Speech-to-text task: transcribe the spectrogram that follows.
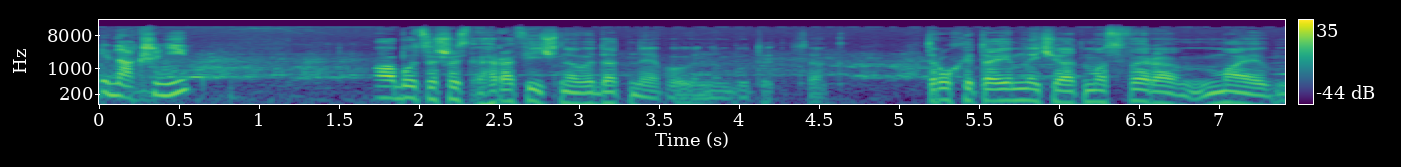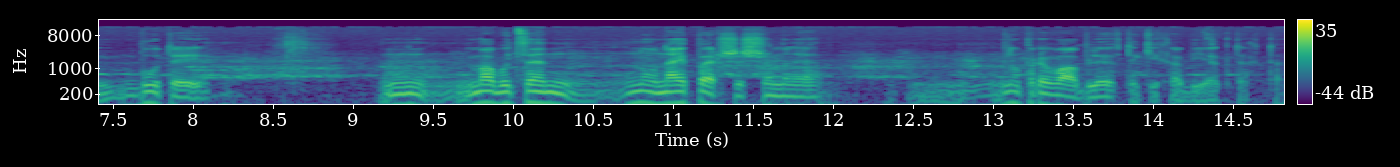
Інакше ні. Або це щось графічно видатне повинно бути. Так. Трохи таємнича атмосфера має бути. Мабуть, це ну, найперше, що мене ну, приваблює в таких об'єктах. Так.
